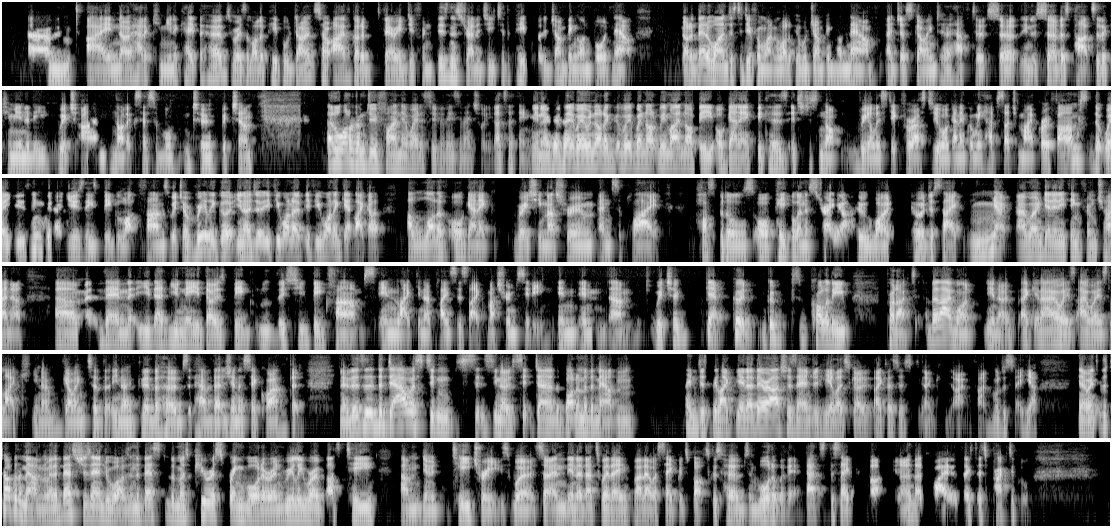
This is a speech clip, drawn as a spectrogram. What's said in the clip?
Um, I know how to communicate the herbs, whereas a lot of people don't. So I've got a very different business strategy to the people that are jumping on board now not a better one, just a different one. A lot of people jumping on now are just going to have to serve, you know, service parts of the community which I'm not accessible to, which um, and a lot of them do find their way to Superfeast eventually. That's the thing, you know. We're not, a, we're not, we might not be organic because it's just not realistic for us to do organic when we have such micro farms that we're using. We don't use these big lot farms, which are really good. You know, if you want to, if you want to get like a, a lot of organic reishi mushroom and supply hospitals or people in Australia who won't, who are just like, no, I won't get anything from China. Um, then you, that you need those big, these big farms in like you know places like Mushroom City in in um, which are yeah good, good quality product. But I want you know like and I always I always like you know going to the you know the, the herbs that have that je ne sais quoi that you know the, the Taoists didn't you know sit down at the bottom of the mountain and just be like, you know, there are Schisandra here. Let's go. Like, let's just like, all right, fine, we'll just stay here. You know, went to the top of the mountain where the best Schisandra was, and the best, the most purest spring water, and really robust tea, um, you know, tea trees were. So, and you know, that's where they, why they were sacred spots because herbs and water were there. That's the sacred spot. You know, that's why it's, it's practical.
